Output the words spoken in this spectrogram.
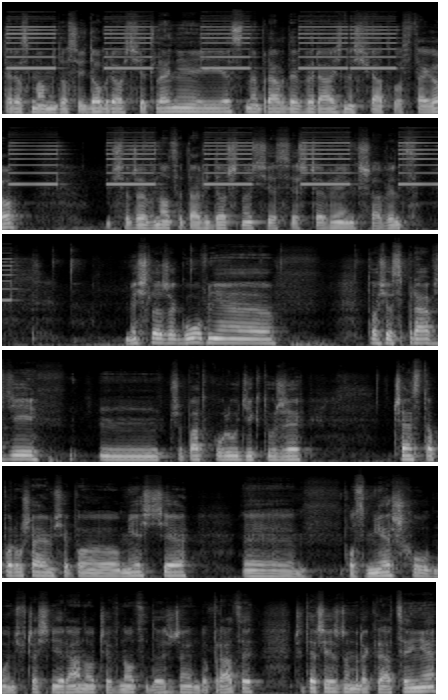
Teraz mamy dosyć dobre oświetlenie i jest naprawdę wyraźne światło z tego. Myślę, że w nocy ta widoczność jest jeszcze większa, więc myślę, że głównie to się sprawdzi mm, w przypadku ludzi, którzy często poruszają się po mieście, yy, po zmierzchu, bądź wcześniej rano, czy w nocy dojeżdżają do pracy, czy też jeżdżą rekreacyjnie.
